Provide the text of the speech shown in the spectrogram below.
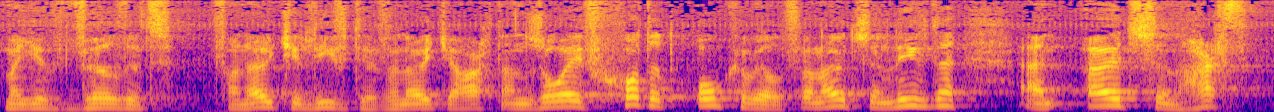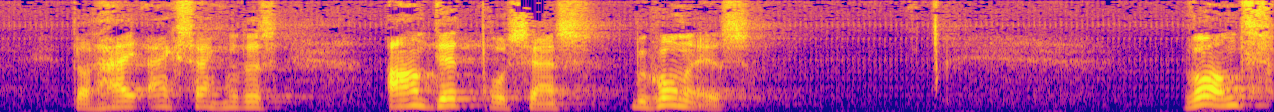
Maar je wilt het vanuit je liefde, vanuit je hart. En zo heeft God het ook gewild, vanuit zijn liefde en uit zijn hart. Dat hij echt, zeg maar dus, aan dit proces begonnen is. Want,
